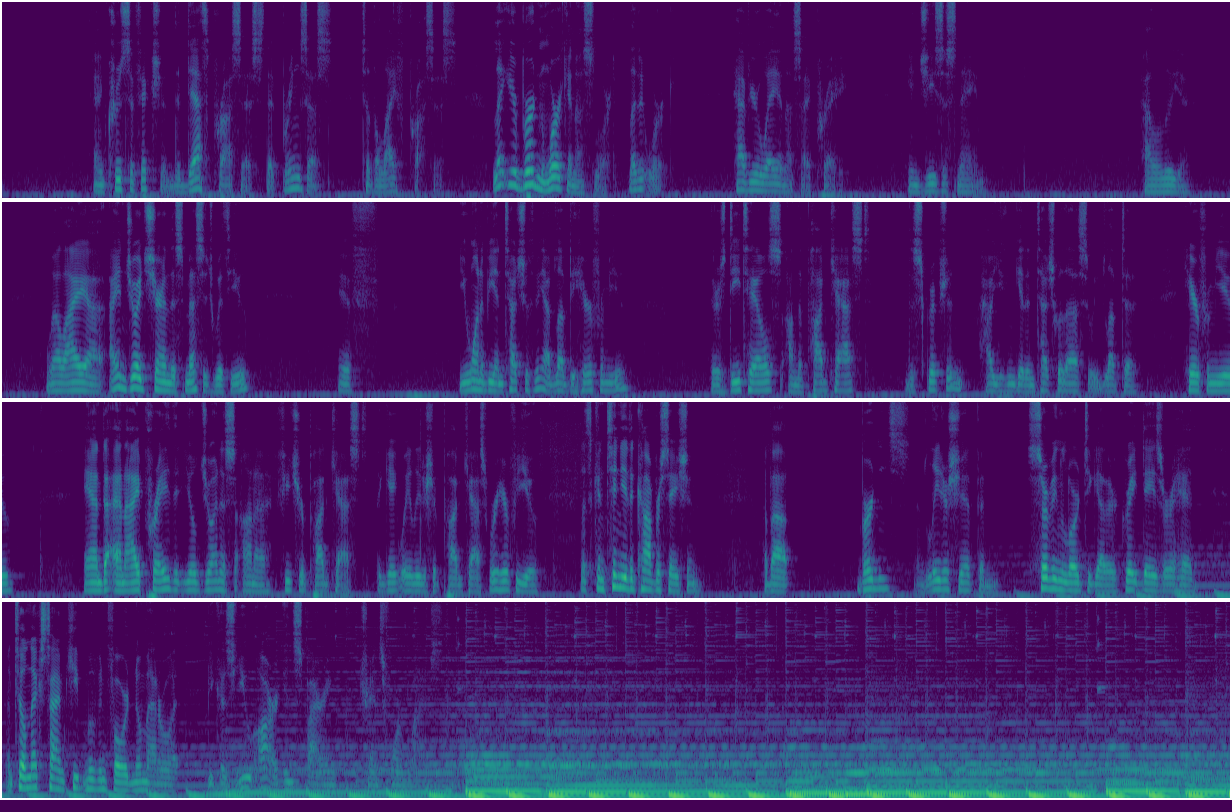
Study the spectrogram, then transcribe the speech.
and crucifixion, the death process that brings us to the life process. Let your burden work in us, Lord. Let it work. Have your way in us, I pray. In Jesus' name. Hallelujah. Well, I, uh, I enjoyed sharing this message with you. If you want to be in touch with me, I'd love to hear from you. There's details on the podcast description, how you can get in touch with us. We'd love to hear from you. And, and I pray that you'll join us on a future podcast, the Gateway Leadership Podcast. We're here for you. Let's continue the conversation about burdens and leadership and serving the Lord together. Great days are ahead. Until next time, keep moving forward no matter what, because you are inspiring transformed lives.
